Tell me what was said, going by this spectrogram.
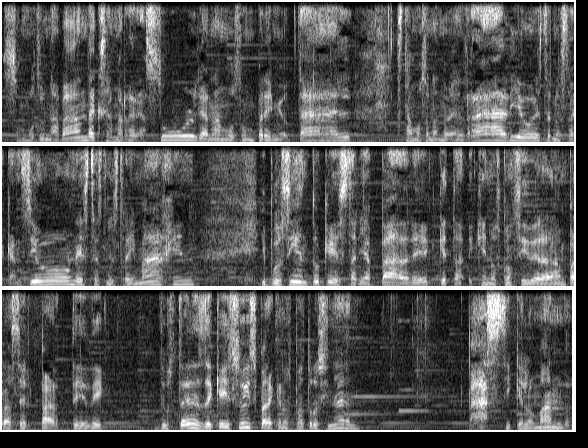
somos de una banda que se llama Red Azul, ganamos un premio tal, estamos sonando en el radio, esta es nuestra canción, esta es nuestra imagen. Y pues siento que estaría padre que, que nos consideraran para ser parte de, de ustedes, de K-Swiss, para que nos patrocinaran. Así que lo mando.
